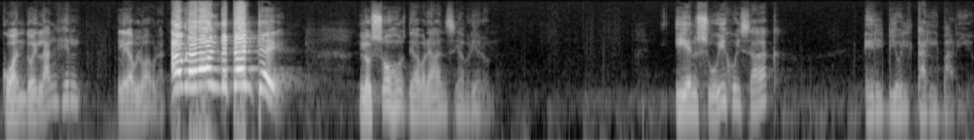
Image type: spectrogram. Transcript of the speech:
cuando el ángel le habló a Abraham, Abraham, detente. Los ojos de Abraham se abrieron. Y en su hijo Isaac, él vio el Calvario.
